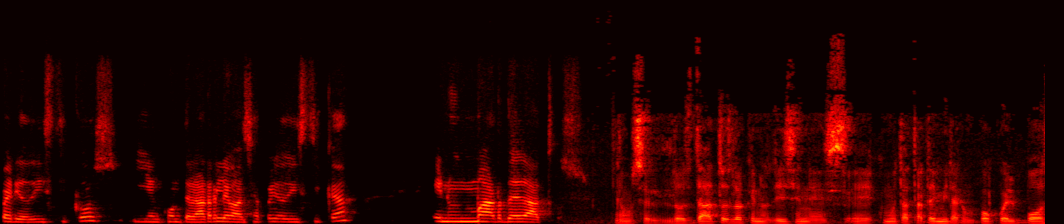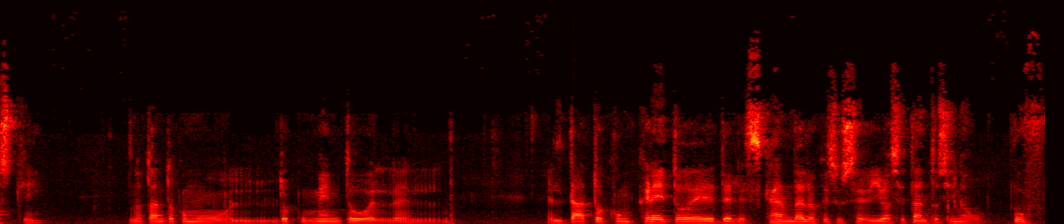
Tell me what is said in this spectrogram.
periodísticos y encontrar la relevancia periodística en un mar de datos. Digamos, los datos lo que nos dicen es eh, como tratar de mirar un poco el bosque, no tanto como el documento, el, el, el dato concreto de, del escándalo que sucedió hace tanto, sino puff,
